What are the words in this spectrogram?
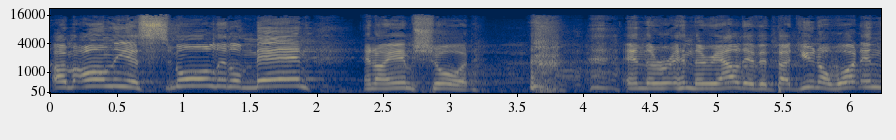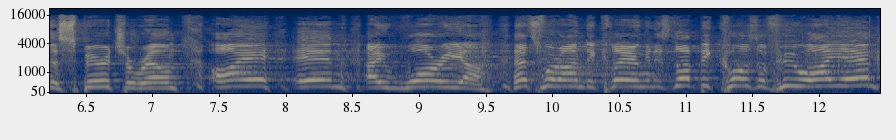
I'm only a small little man and I am short. In the, in the reality of it. But you know what? In the spiritual realm, I am a warrior. That's what I'm declaring. And it's not because of who I am,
